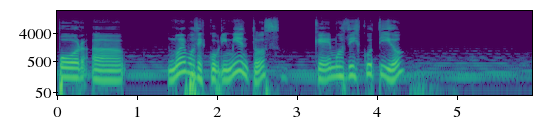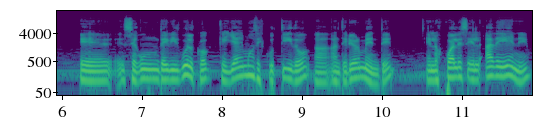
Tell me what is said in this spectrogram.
por ah, nuevos descubrimientos que hemos discutido, eh, según David Wilcock, que ya hemos discutido ah, anteriormente, en los cuales el ADN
